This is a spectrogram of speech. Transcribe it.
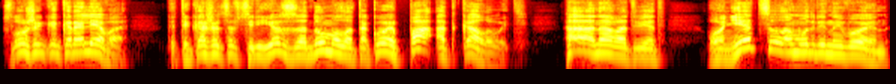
«Слушай-ка, королева, да ты, кажется, всерьез задумала такое па откалывать?» А она в ответ. «О нет, целомудренный воин,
